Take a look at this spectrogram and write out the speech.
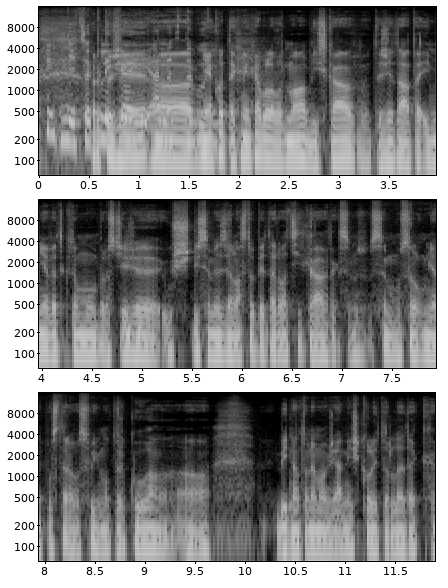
Něco protože a mě jako technika byla odmala blízká, protože táta i mě ved k tomu, prostě, že už když jsem jezdil na 125, tak jsem se musel umět postarat o svou motorku a, a být na to nemám žádný školy tohle, tak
